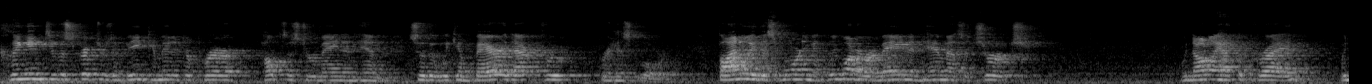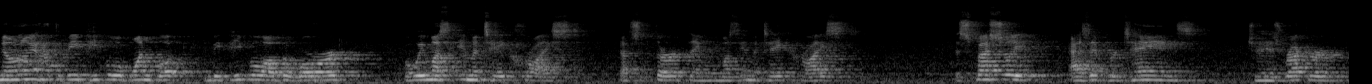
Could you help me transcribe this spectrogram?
Clinging to the scriptures and being committed to prayer helps us to remain in Him so that we can bear that fruit for His glory. Finally, this morning, if we want to remain in Him as a church, we not only have to pray, we not only have to be people of one book and be people of the Word, but we must imitate Christ. That's the third thing. We must imitate Christ, especially as it pertains to his record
